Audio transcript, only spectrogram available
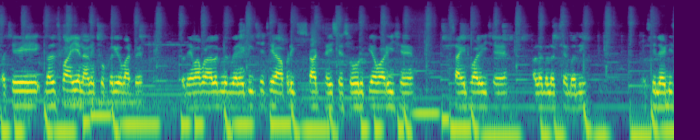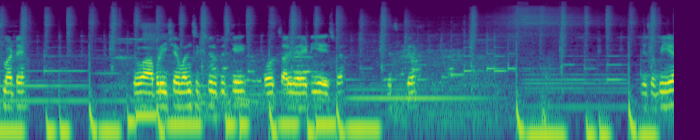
પછી ગર્લ્સમાં આવીએ નાની છોકરીઓ માટે, તો તેમાં પણ અલગ અલગ વેરાયટી છે, જે આપણી સ્ટાર્ટ થઈ છે. સો રૂપિયાવાળી છે સાઠવાળી છે, અલગ અલગ છે બધી. પછી લેડીઝ માટે तो આપણી છે वन सिक्सटी रुपीज़ की बहुत सारी वेराइटी है इसमें देख सकते हो ये सभी है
